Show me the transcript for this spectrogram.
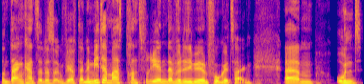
und dann kannst du das irgendwie auf deine Metamask transferieren, da würde sie mir einen Vogel zeigen. Ähm, und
